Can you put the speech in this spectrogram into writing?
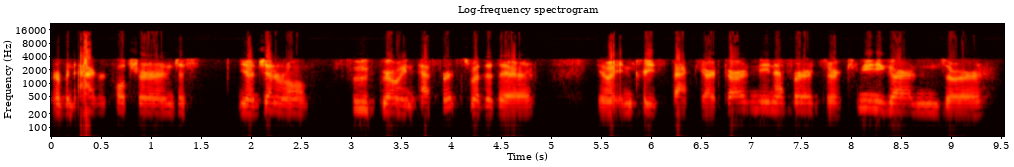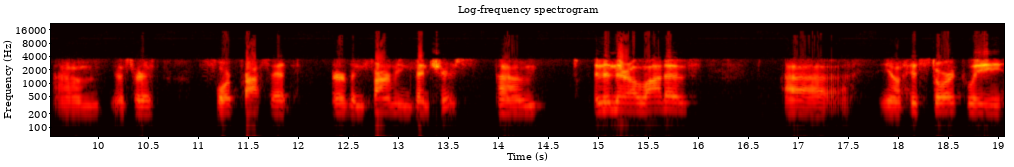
urban agriculture and just, you know, general food growing efforts, whether they're, you know, increased backyard gardening efforts or community gardens or, um, you know, sort of for-profit urban farming ventures. Um, and then there are a lot of, uh, you know, historically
